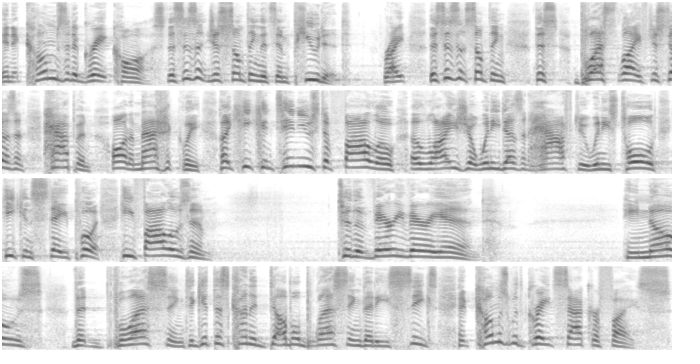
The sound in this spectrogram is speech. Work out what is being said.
And it comes at a great cost. This isn't just something that's imputed right? This isn't something, this blessed life just doesn't happen automatically. Like he continues to follow Elijah when he doesn't have to, when he's told he can stay put. He follows him to the very, very end. He knows that blessing, to get this kind of double blessing that he seeks, it comes with great sacrifice.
